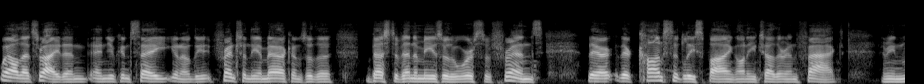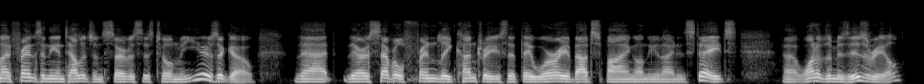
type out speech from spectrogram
Well, that's right. And, and you can say, you know, the French and the Americans are the best of enemies or the worst of friends. They're, they're constantly spying on each other, in fact. I mean, my friends in the intelligence services told me years ago that there are several friendly countries that they worry about spying on the United States. Uh, one of them is Israel.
